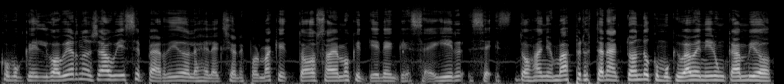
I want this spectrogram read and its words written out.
como que el gobierno ya hubiese perdido las elecciones, por más que todos sabemos que tienen que seguir dos años más, pero están actuando como que va a venir un cambio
